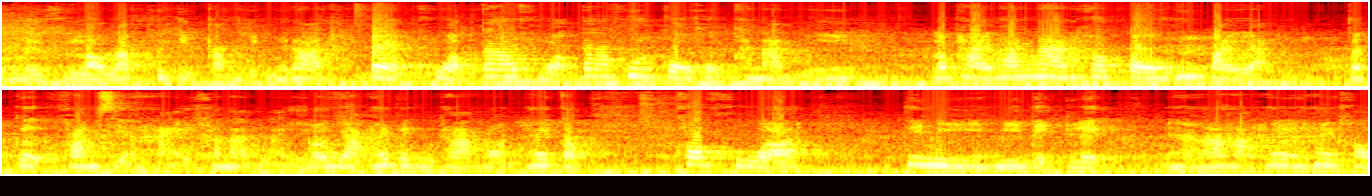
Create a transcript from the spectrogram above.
งๆเลยคือเรารับพฤติกรรมเด็กไม่ได้แปดขวบเก้าขวบกล้าพูดโกหกขนาดนี้ แล้วภายภาคหน้าถ้าเขาโตขึ้นไปอะ จะเกิดความเสียหายขนาดไหน เราอยากให้เป็นอุทาหรณ์ให้กับครอบครัวที่มีมีเด็กเล็กนะคะให้ให้เขา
